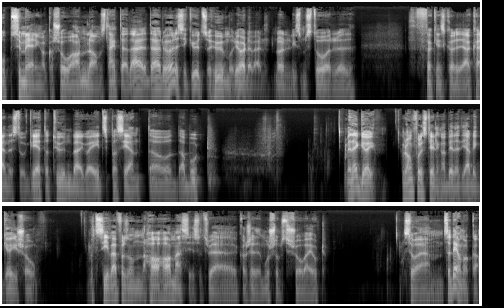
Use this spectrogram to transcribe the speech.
oppsummering av hva showet handla om, så tenkte jeg det det høres ikke ut så humor, gjør det vel? Når det liksom står eh, fuckings, ja, hva enn det står, Greta Thunberg og aids-pasienter og abort. Men det er gøy. Vrangforestillinga blitt et jævlig gøy show. Å si, I hvert fall sånn ha-ha-messig så tror jeg kanskje det er det morsomste showet jeg har gjort. Så, um, så det er jo noe.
